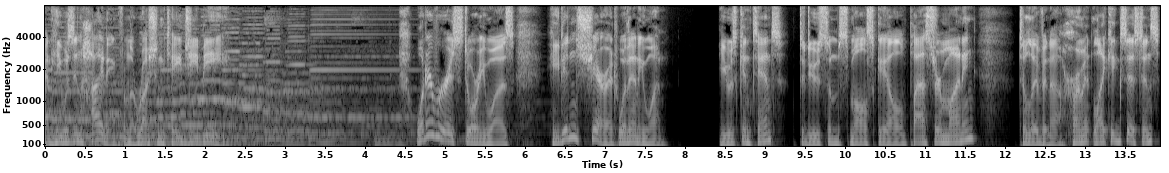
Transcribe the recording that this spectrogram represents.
and he was in hiding from the Russian KGB. Whatever his story was, he didn't share it with anyone. He was content to do some small scale placer mining, to live in a hermit like existence,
